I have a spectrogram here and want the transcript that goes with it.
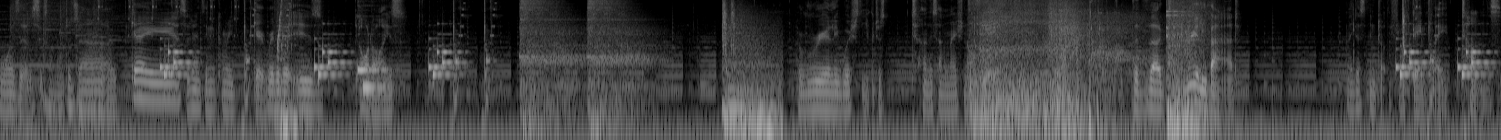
Was it 600? Uh, okay, so the only thing that can really get rid of it is odd eyes. I really wish that you could just turn this animation off. The, the really bad. They just interrupt the flow of gameplay tons.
